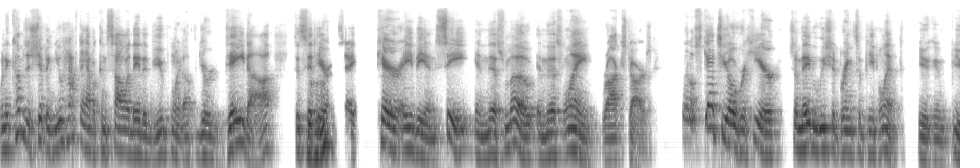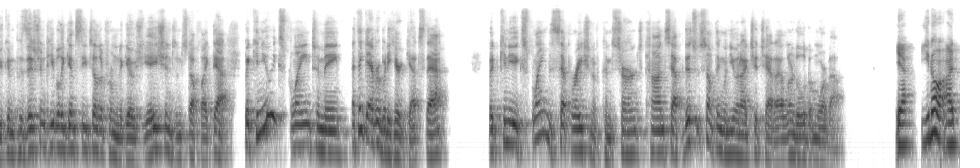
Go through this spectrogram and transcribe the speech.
when it comes to shipping, you have to have a consolidated viewpoint of your data to sit mm-hmm. here and say carrier A, B, and C in this mode, in this lane, rock stars. A little sketchy over here, so maybe we should bring some people in. You can you can position people against each other from negotiations and stuff like that. But can you explain to me? I think everybody here gets that. But can you explain the separation of concerns concept? This was something when you and I chit chatted, I learned a little bit more about. Yeah, you know, I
